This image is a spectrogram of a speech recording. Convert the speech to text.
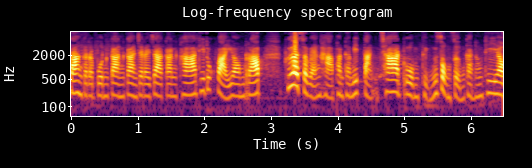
สร้างกระบวนการการเจรจาการค้าที่ทุกฝ่ายยอมรับ เพื่อแสวงหาพันธมิตรต่างชาติรวมถึงส่งเสริมการท่องเที่ยว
